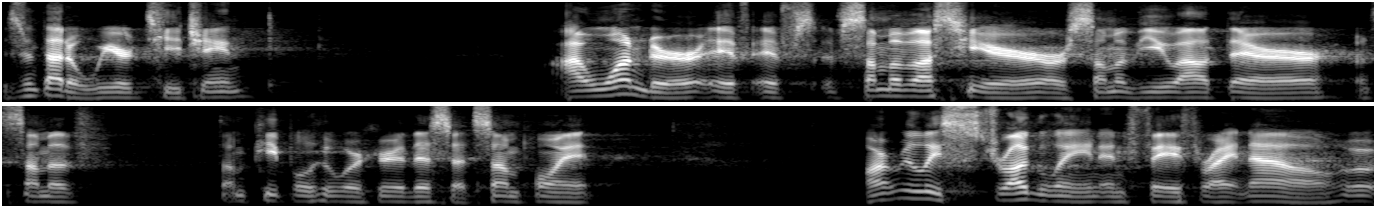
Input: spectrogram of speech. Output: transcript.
Isn't that a weird teaching? I wonder if, if, if, some of us here, or some of you out there, and some of some people who will hear this at some point, aren't really struggling in faith right now, who,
